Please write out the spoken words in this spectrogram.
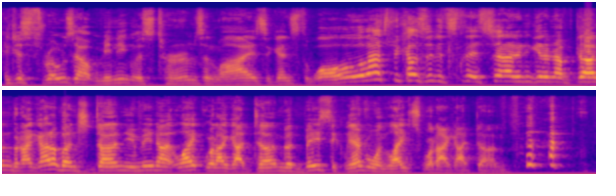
he just throws out meaningless terms and lies against the wall. Well, that's because it, it said I didn't get enough done, but I got a bunch done. You may not like what I got done, but basically everyone likes what I got done.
